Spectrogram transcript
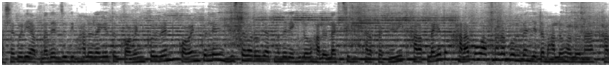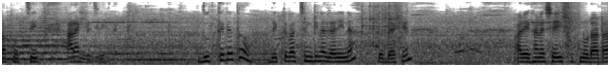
আশা করি আপনাদের যদি ভালো লাগে তো কমেন্ট করবেন। কমেন্ট করলে আমি বুঝতে পারব যে আপনাদের এগুলো ভালো লাগছে কি খারাপ লাগছে। যদি খারাপ লাগে তো খারাপও আপনারা বলবেন যেটা ভালো হলো না খারাপ হচ্ছে। আর একটা জিনিস দূর থেকে তো দেখতে পাচ্ছেন কি না জানি না তো দেখেন। আর এখানে সেই শুকনো ডাটা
